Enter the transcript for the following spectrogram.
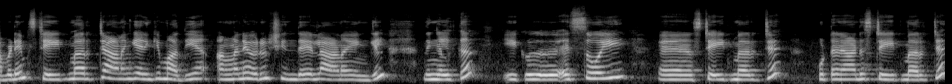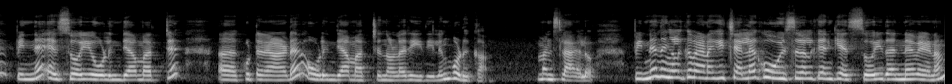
അവിടെയും സ്റ്റേറ്റ് മെറിറ്റ് ആണെങ്കിൽ എനിക്ക് മതി. അങ്ങനെ ഒരു ചിന്തയിലാണ് എങ്കിൽ നിങ്ങൾക്ക് ഈ S O E state merit Kuttanad state merit പിന്നെ S O E all India merit Kuttanad all India merit എന്നുള്ള രീതിയിലും കൊടുക്കാം. മനസ്സിലായല്ലോ? പിന്നെ നിങ്ങൾക്ക് വേണമെങ്കിൽ ചില കോഴ്സുകൾക്ക് എനിക്ക് എസ് ഒ ഇ തന്നെ വേണം.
